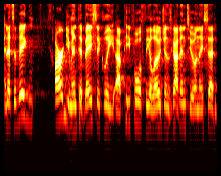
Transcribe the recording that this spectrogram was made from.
And it's a big argument that basically uh, people, theologians got into, and they said,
